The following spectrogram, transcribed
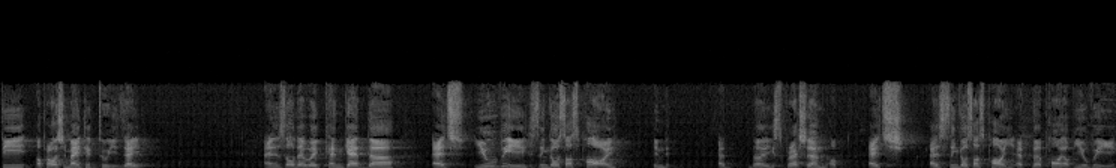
d approximated to z. And so that we can get the HUV single source point in the, at the expression of H as single source point at the point of UV.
